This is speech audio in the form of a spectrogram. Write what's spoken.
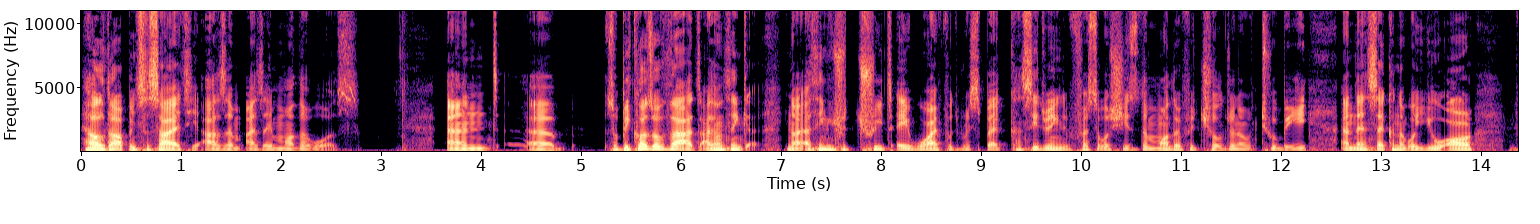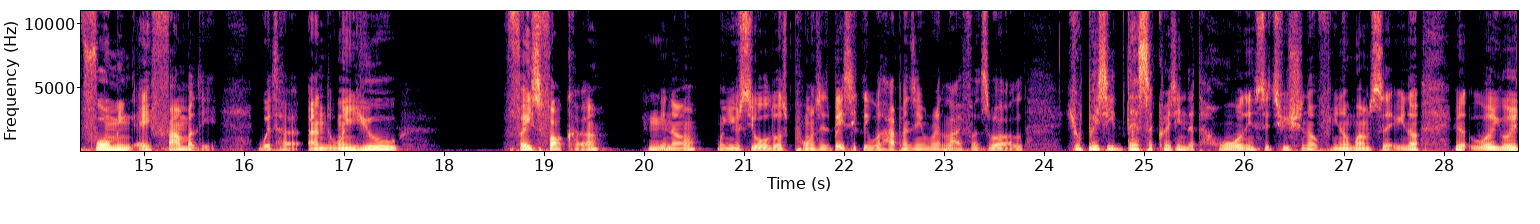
held up in society as a as a mother was, and uh, so because of that, I don't think you know. I think you should treat a wife with respect, considering first of all she's the mother of your children or to be, and then second of all you are forming a family with her, and when you face fuck her, Hmm. you know, when you see all those porns, is basically what happens in real life as well. You're basically desecrating that whole institution of, you know what I'm saying? You know, you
